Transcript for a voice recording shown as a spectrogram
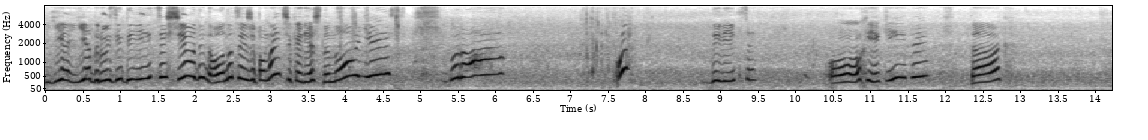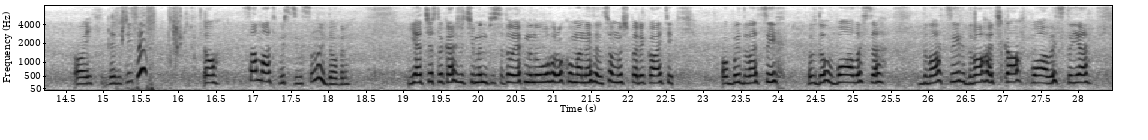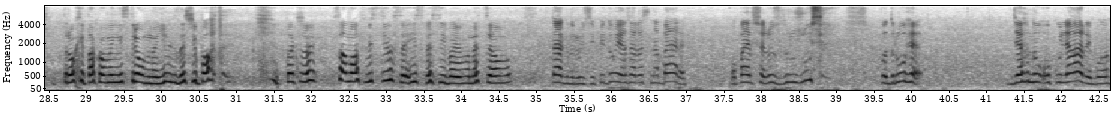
Є, є, друзі, дивіться, ще один. О, ну цей вже поменше, звісно, але є. Ура! Дивіться. Ох, який ти. Так. Ой, держіться. О, сама відпустився. Ну і добре. Я, чесно кажучи, після того, як минулого року в мене на цьому ж перекаті обидва цих вдовбалося, два цих, два гачка в палець, то я трохи тако мені стрьомно їх зачіпати. Так що сама відпустився і спасибо йому на цьому. Так, друзі, піду я зараз на берег. По-перше, розгружусь. По-друге, вдягну окуляри, бо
